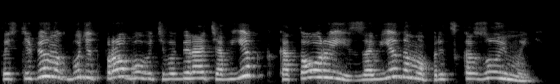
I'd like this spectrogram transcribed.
То есть ребенок будет пробовать выбирать объект, который заведомо предсказуемый.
